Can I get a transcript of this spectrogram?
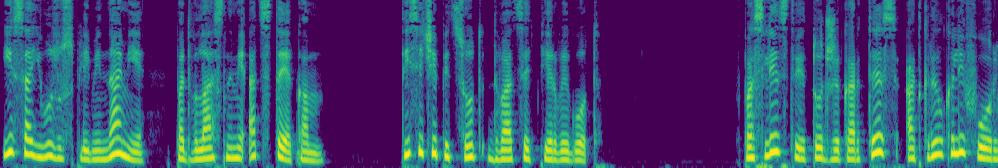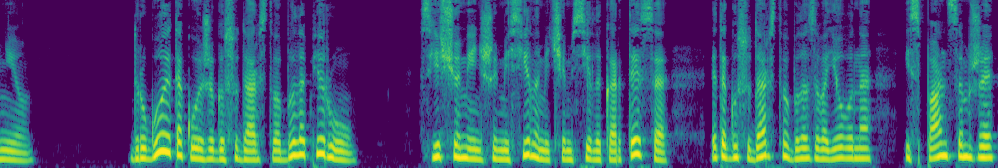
и союзу с племенами, подвластными ацтекам. 1521 год. Впоследствии тот же Кортес открыл Калифорнию. Другое такое же государство было Перу. С еще меньшими силами, чем силы Кортеса, это государство было завоевано испанцем же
